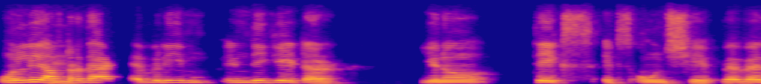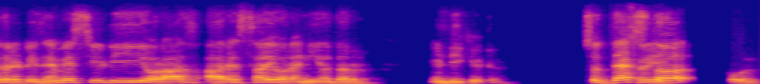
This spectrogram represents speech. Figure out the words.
Only Hmm. after that every indicator you know takes its own shape whether it is MACD or RSI or any other indicator. So that's the goal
